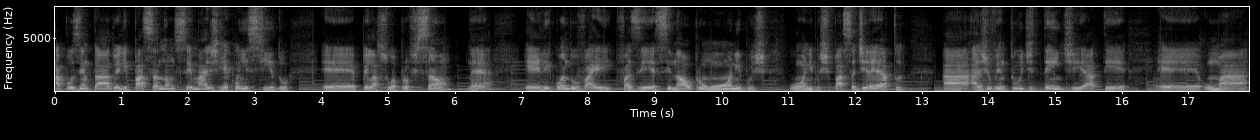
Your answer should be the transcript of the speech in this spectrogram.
aposentado ele passa a não ser mais reconhecido é, pela sua profissão, né? Ele quando vai fazer sinal para um ônibus, o ônibus passa direto. A, a juventude tende a ter é, uma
